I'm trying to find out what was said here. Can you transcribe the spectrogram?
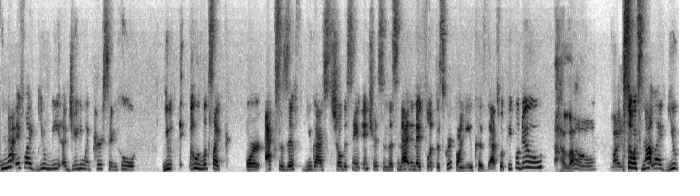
not if like you meet a genuine person who you who looks like or acts as if you guys show the same interest in this and that, and they flip the script on you because that's what people do. Hello. Like, so it's not like you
